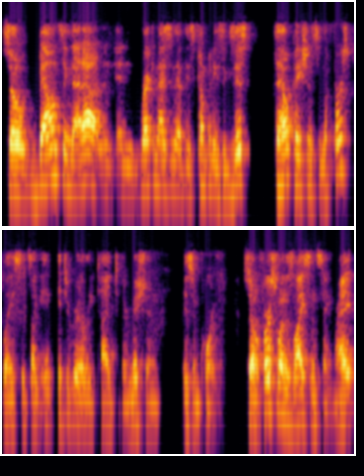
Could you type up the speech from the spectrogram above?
So balancing that out and, and, recognizing that these companies exist to help patients in the first place, it's like in, integrally tied to their mission is important. So first one is licensing, right?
